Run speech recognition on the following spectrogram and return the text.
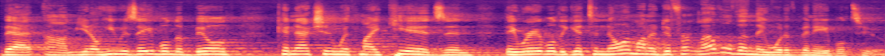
that um, you know, he was able to build connection with my kids, and they were able to get to know him on a different level than they would have been able to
